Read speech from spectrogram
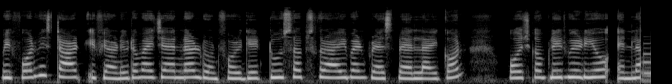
before we start if you are new to my channel don't forget to subscribe and press bell icon watch complete video and like.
